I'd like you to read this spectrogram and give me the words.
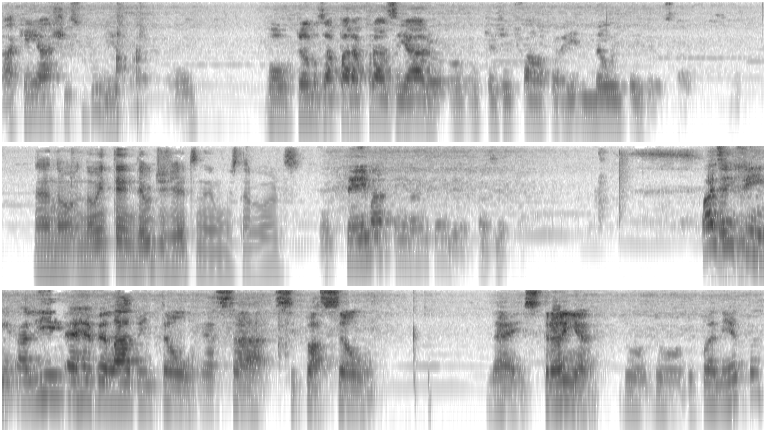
há, quem ache isso bonito. Né? Então, voltamos a parafrasear o, o, o, que a gente fala por aí, não entendeu Star Wars. Né? É, não, não entendeu de jeito nenhum Star Wars. O tema em não entender. Fazer. Mas, é, enfim, ali é revelado, então, essa situação né, estranha do, do, do planeta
